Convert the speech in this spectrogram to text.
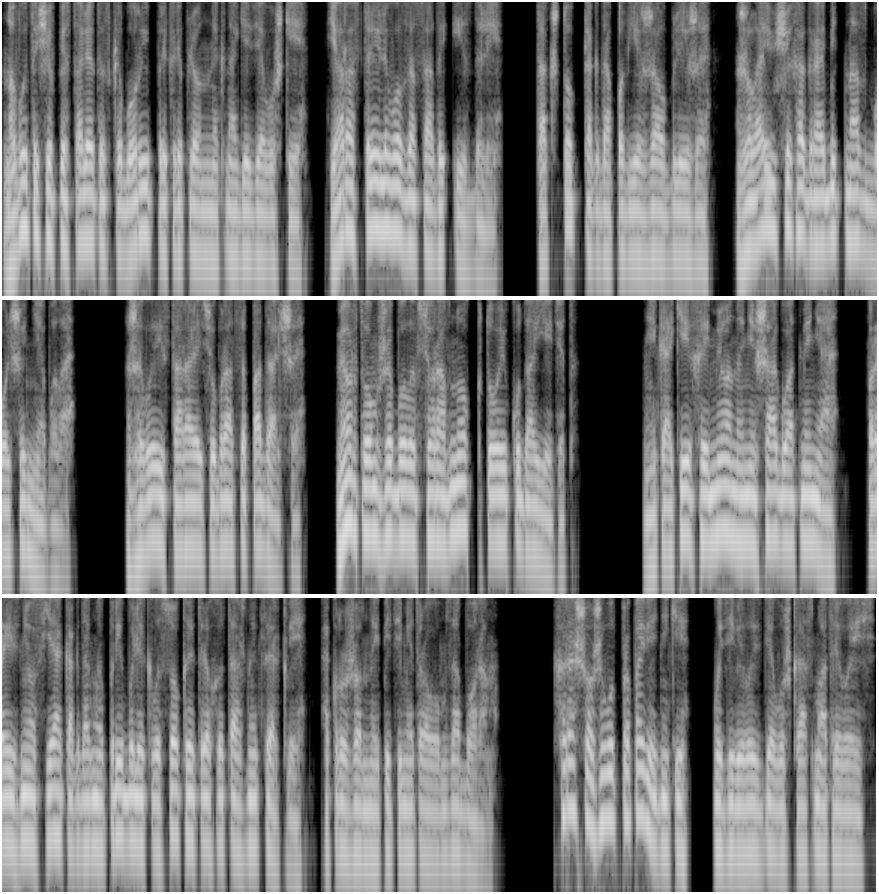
но вытащив пистолет из кобуры, прикрепленный к ноге девушки, я расстреливал засады издали. Так что, когда подъезжал ближе, желающих ограбить нас больше не было. Живые старались убраться подальше. Мертвым же было все равно, кто и куда едет. «Никаких имен и ни шагу от меня», — произнес я, когда мы прибыли к высокой трехэтажной церкви, окруженной пятиметровым забором. «Хорошо живут проповедники», — удивилась девушка, осматриваясь.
